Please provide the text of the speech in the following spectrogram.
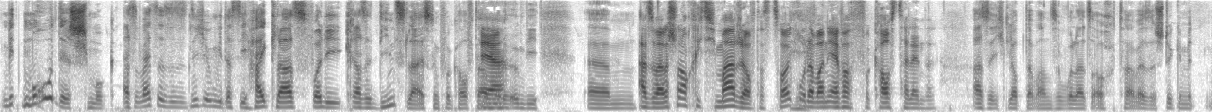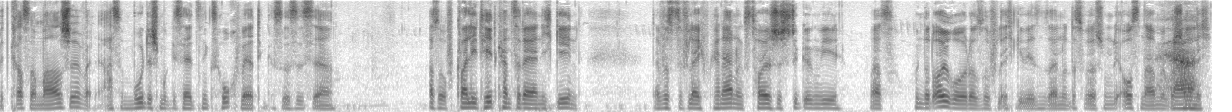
Mit Modeschmuck. Also weißt du, es ist nicht irgendwie, dass die High-Class voll die krasse Dienstleistung verkauft haben Ja. oder irgendwie. Ähm, Also war das schon auch richtig Marge auf das Zeug oder waren die einfach Verkaufstalente? also ich glaube, da waren sowohl als auch teilweise Stücke mit, mit krasser Marge, weil also Modeschmuck ist ja jetzt nichts Hochwertiges. Das ist ja. Also auf Qualität kannst du da ja nicht gehen. Da wirst du vielleicht, keine Ahnung, das teuerste Stück irgendwie, was, 100 Euro oder so vielleicht gewesen sein und das war schon die Ausnahme Ja. wahrscheinlich.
